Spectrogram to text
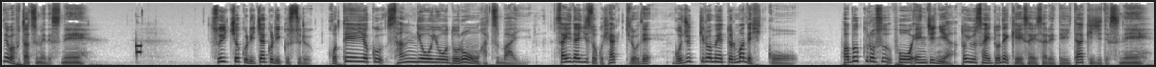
では二つ目ですね。垂直離着陸する固定翼産業用ドローン発売。最大時速100キロで 50km まで飛行。ファブクロス4エンジニアというサイトで掲載されていた記事ですね。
